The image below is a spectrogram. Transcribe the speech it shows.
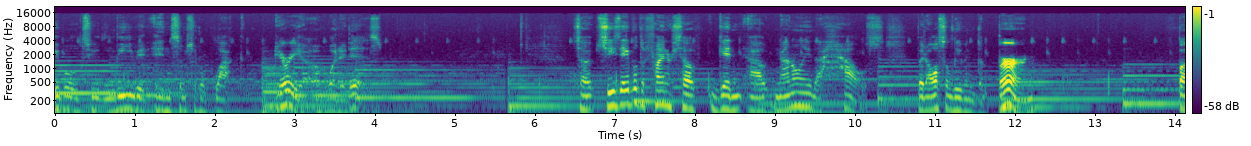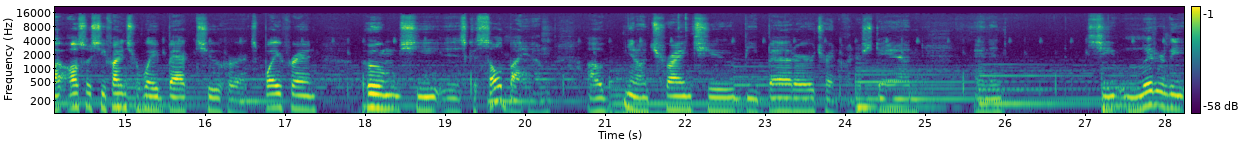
able to leave it in some sort of black area of what it is so she's able to find herself getting out not only the house but also leaving the burn. But also, she finds her way back to her ex boyfriend, whom she is consoled by him, of, you know, trying to be better, trying to understand. And then she literally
